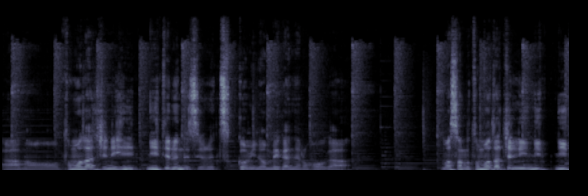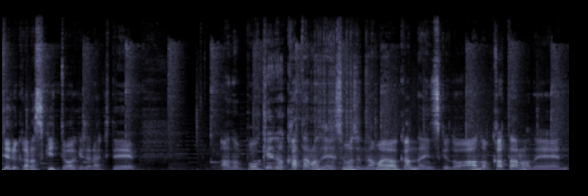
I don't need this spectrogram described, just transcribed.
あの、友達に似てるんですよね、ツッコミのメガネの方が。まあその友達に似てるから好きってわけじゃなくて、あの、ボケの方のね、すいません、名前わかんないんですけど、あの方のね、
